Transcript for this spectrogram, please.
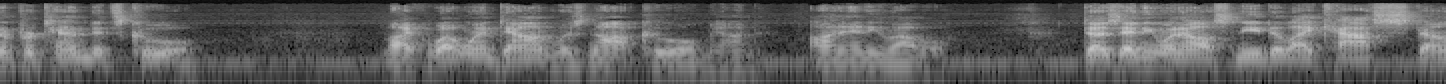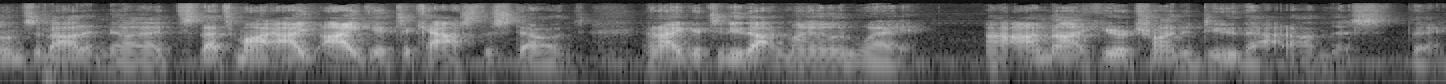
to pretend it's cool. Like what went down was not cool, man, on any level does anyone else need to like cast stones about it? No, that's that's my I, I get to cast the stones and I get to do that in my own way. I, I'm not here trying to do that on this thing.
